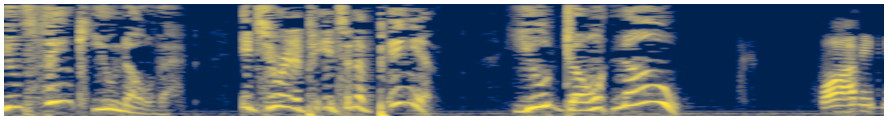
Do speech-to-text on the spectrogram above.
You think you know that. It's your it's an opinion. You don't know. Well, I mean,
